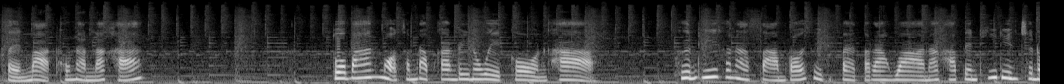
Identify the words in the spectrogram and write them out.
200,000บาทเท่านั้นนะคะ ตัวบ้านเหมาะสำหรับการรีโนเวทก่อนค่ะ พื้นที่ขนาด 348 ตารางวานะคะ เป็นที่ดินโฉน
